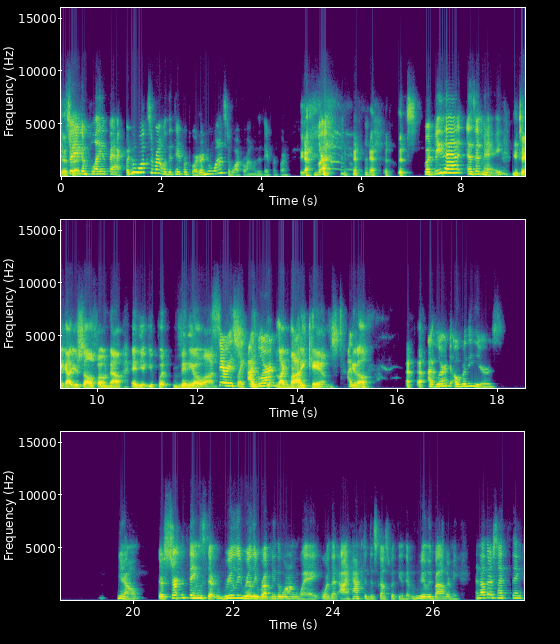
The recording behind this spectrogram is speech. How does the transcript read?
that's so you can play it back. But who walks around with a tape recorder and who wants to walk around with a tape recorder? Yeah. But But be that as it may, you take out your cell phone now and you, you put video on. seriously, I've learned, like body cams. I've- you know. I've learned over the years, you know, there's certain things that really, really rub me the wrong way or that I have to discuss with you that really bother me. And others I think,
